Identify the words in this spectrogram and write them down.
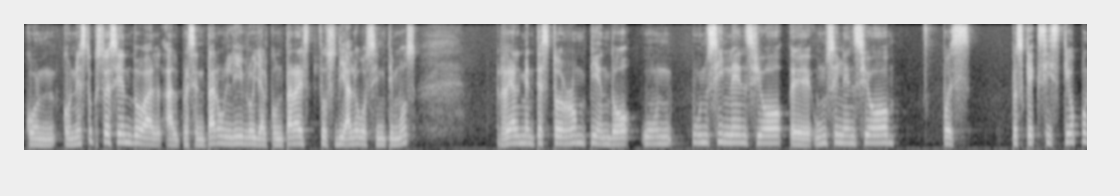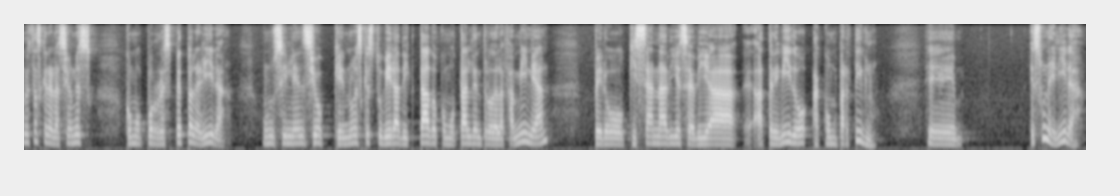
con, con esto que estoy haciendo al, al, presentar un libro y al contar estos diálogos íntimos, realmente estoy rompiendo un, un silencio, eh, un silencio, pues, pues que existió por estas generaciones como por respeto a la herida, un silencio que no es que estuviera dictado como tal dentro de la familia, pero quizá nadie se había atrevido a compartirlo. Eh, es una herida.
